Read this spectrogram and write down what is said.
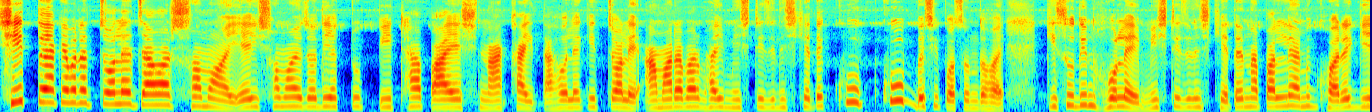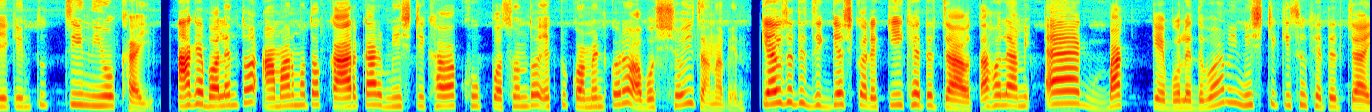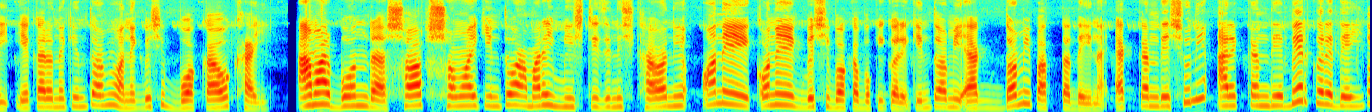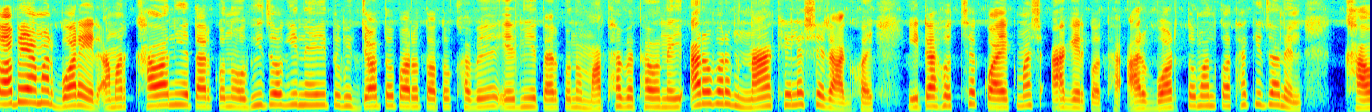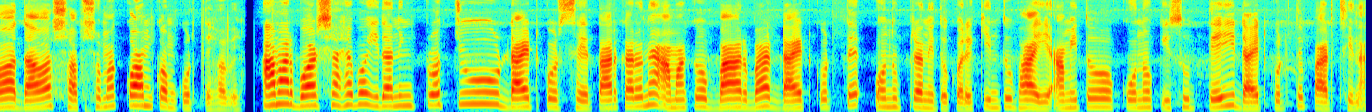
শীত তো একেবারে চলে যাওয়ার সময়। এই সময় যদি একটু পিঠা, পায়েস না খাই, তাহলে কি চলে? আমার আবার ভাই মিষ্টি জিনিস খেতে খুব খুব বেশি পছন্দ হয়। কিছুদিন হলে মিষ্টি জিনিস খেতে না পারলে আমি ঘরে গিয়ে কিন্তু চিনিও খাই। আগে বলেন তো, আমার মতো কার কার মিষ্টি খাওয়া খুব পছন্দ একটু কমেন্ট করে অবশ্যই জানাবেন। কেউ যদি জিজ্ঞেস করে, কি খেতে চাও? তাহলে আমি এক বাক্যে বলে দেবো, আমি মিষ্টি কিছু খেতে চাই। এ কারণে কিন্তু আমি অনেক বেশি বকাও খাই। আমার বোনরা সব সময় কিন্তু আমার এই মিষ্টি জিনিস খাওয়া নিয়ে অনেক অনেক বেশি বকাবকি করে। কিন্তু আমি একদমই পাত্তা দেই না। এক কান দিয়ে শুনি, আরেক কান দিয়ে বের করে দেই। তবে আমার বরের, আমার খাওয়া নিয়ে তার কোনো অভিযোগই নেই। তুমি যত পারো তত খাবে। এ নিয়ে তার কোনো মাথা ব্যথাও নেই। আরও বরং না খেলে সে রাগ হয়। এটা হচ্ছে কয়েক মাস আগের কথা। আর বর্তমান কথা কি জানেন? খাওয়া দাওয়া সবসময় কম কম করতে হবে। আমার বর সাহেবও ইদানিং প্রচুর ডায়েট করছে, তার কারণে আমাকেও বারবার ডায়েট করতে অনুপ্রাণিত করে। কিন্তু ভাই, আমি তো কোনো কিছুতেই ডায়েট করতে পারছি না।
